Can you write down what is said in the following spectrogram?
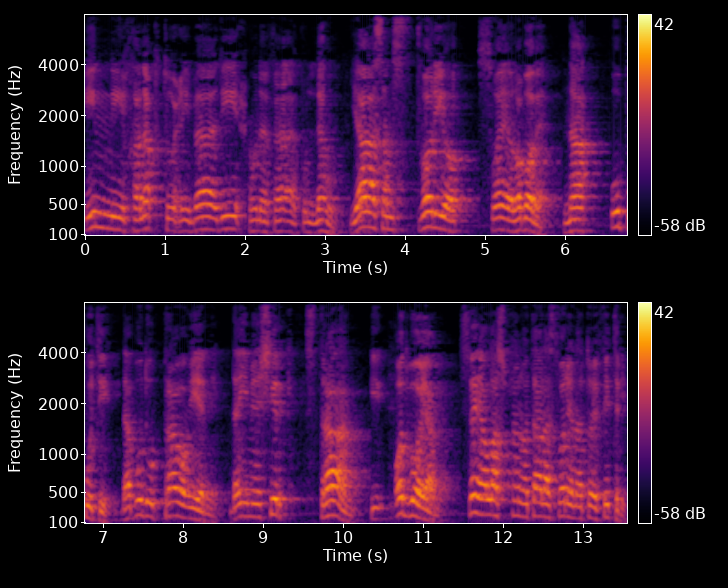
inni khalaqtu ibadi hunafa'a kullahu. Ja sam stvorio svoje robove na uputi, da budu pravovjerni, da im je širk stran i odbojan. Sve je Allah subhanahu wa ta'ala stvorio na toj fitri,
